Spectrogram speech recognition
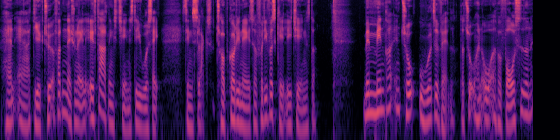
Han er direktør for den nationale efterretningstjeneste i USA, sin slags topkoordinator for de forskellige tjenester. Med mindre end to uger til valget, der tog han ordet på forsiderne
